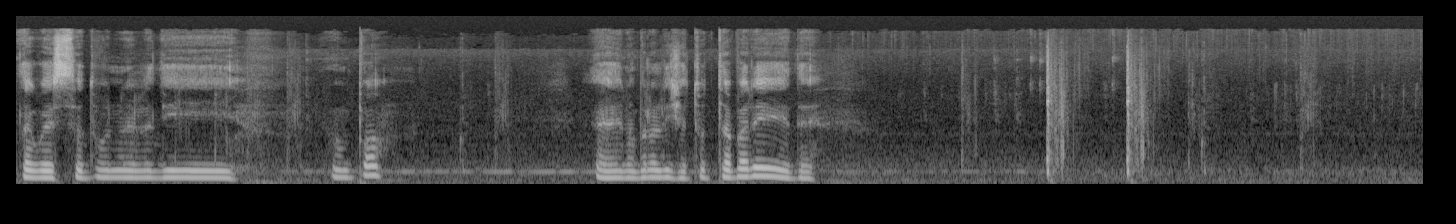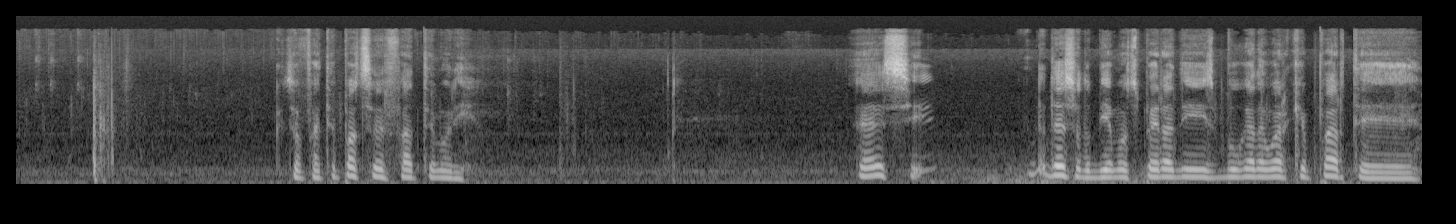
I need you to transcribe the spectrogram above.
da questo tunnel di un po' eh no però lì c'è tutta parete sono fatte apposta per fatte morire. Eh sì. Adesso dobbiamo sperare di sbucare da qualche parte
